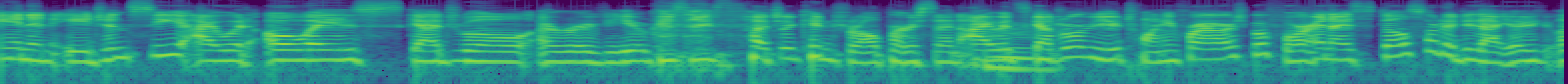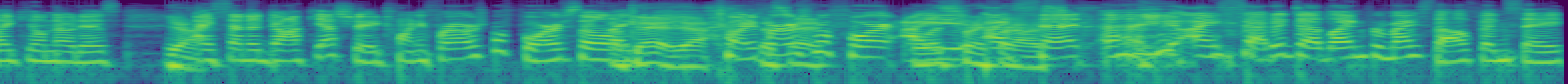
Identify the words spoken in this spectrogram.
in an agency, I would always schedule a review because I'm such a control person. I would mm. schedule a review 24 hours before, and I still sort of do that. Like you'll notice, Yeah. I sent a doc yesterday, 24 hours before. So like Okay, yeah, 24 that's hours right. before, I, 24 I hours. set I set a deadline for myself and say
